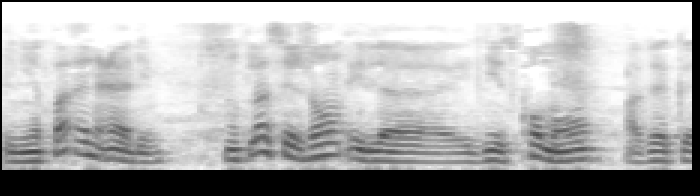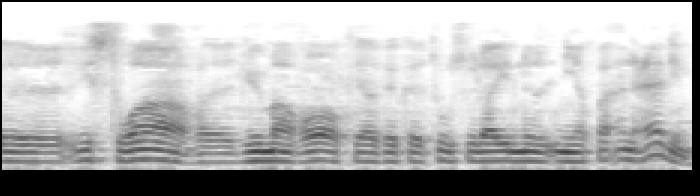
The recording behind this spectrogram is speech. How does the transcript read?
Il n'y a pas un alim. Donc là, ces gens, ils, euh, ils disent comment, avec euh, l'histoire euh, du Maroc et avec tout cela, il n'y a pas un alim.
